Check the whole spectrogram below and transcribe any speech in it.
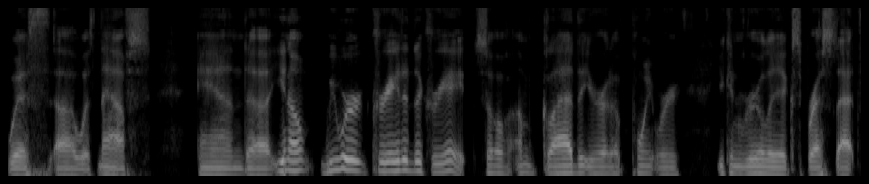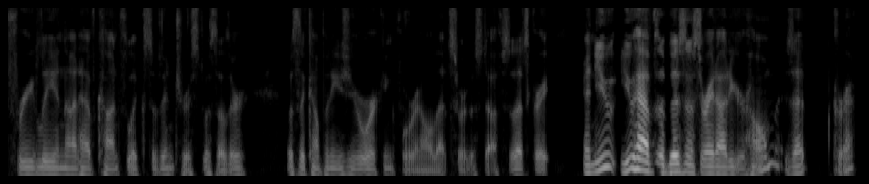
with uh, with Knafs. And uh, you know, we were created to create. So I'm glad that you're at a point where you can really express that freely and not have conflicts of interest with other with the companies you're working for and all that sort of stuff. So that's great. And you you have the business right out of your home, is that correct?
